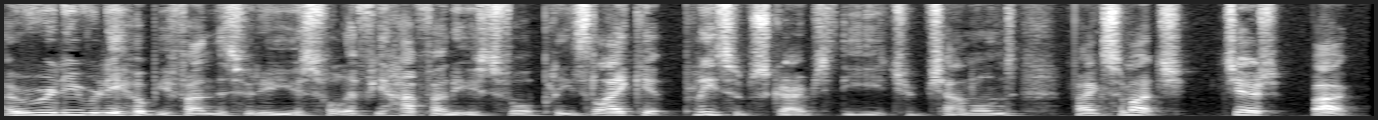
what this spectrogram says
I really, really hope you found this video useful. If you have found it useful, please like it, please subscribe to the YouTube channel, and thanks so much. Cheers. Bye.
